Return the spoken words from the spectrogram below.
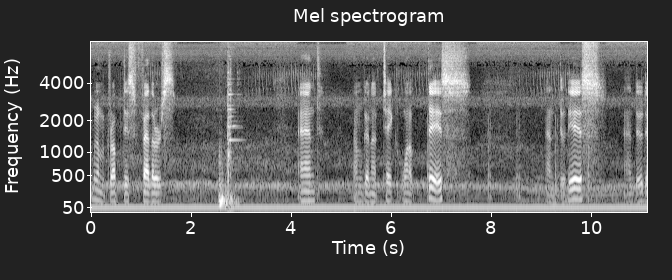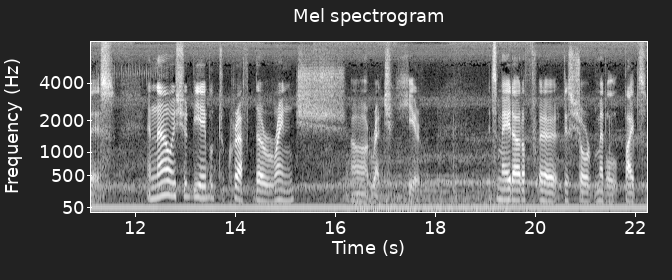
I'm gonna drop these feathers. And I'm gonna take one of this and do this and do this and now I should be able to craft the wrench uh, wrench here. It's made out of uh, these short metal pipes.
